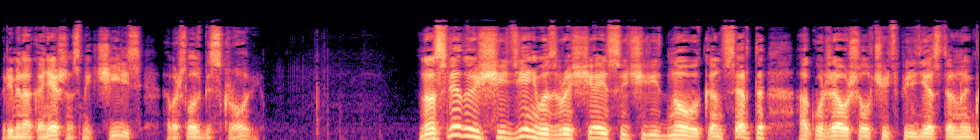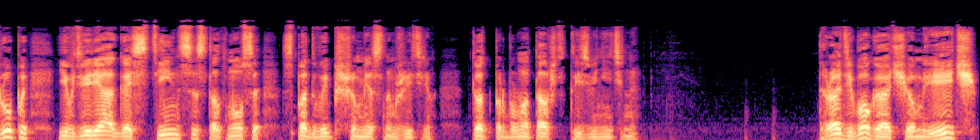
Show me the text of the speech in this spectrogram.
времена, конечно, смягчились, обошлось без крови. На следующий день, возвращаясь с очередного концерта, Акуджа ушел чуть впереди остальной группы и в дверях гостиницы столкнулся с подвыпившим местным жителем. Тот пробормотал что-то извинительное. — Да ради бога, о чем речь?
